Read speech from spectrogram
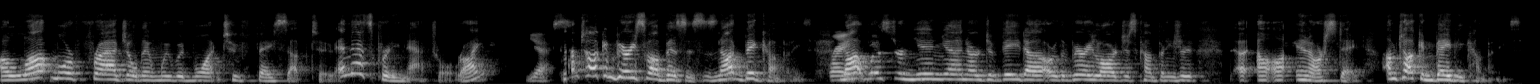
a lot more fragile than we would want to face up to. And that's pretty natural, right? Yes. I'm talking very small businesses, not big companies, right. not Western Union or DaVita or the very largest companies uh, uh, in our state. I'm talking baby companies.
